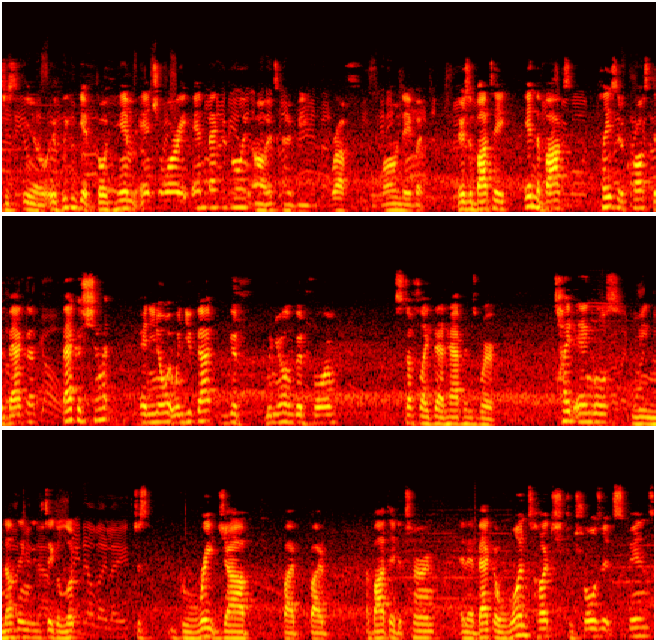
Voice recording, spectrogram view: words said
just you know, if we can get both him and Shaarawy and Bacca going, oh, it's gonna be rough, long day. But there's Abate in the box, plays it across the Bacca, Bacca shot, and you know what? When you've got good, when you're on good form, stuff like that happens where tight angles mean nothing. You take a look, just great job by by Abate to turn, and then Bacca one touch controls it, spins,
